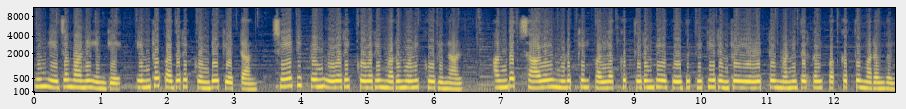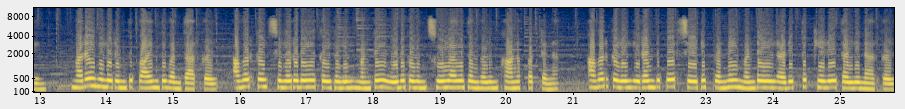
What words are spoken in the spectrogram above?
உன் எஜமானி எங்கே? என்று பதறிக்கொண்டே கேட்டான். சேடி பெண் உளறிக் குளறி மறுமொழி கூறினாள். அந்தச் சாலை முடுக்கில் பல்லக்கு திரும்பிய போது திடீரென்று ஏழெட்டு மனிதர்கள் பக்கத்து மரங்களின் மறைவிலிருந்து பாய்ந்து வந்தார்கள். அவர்கள் சிலருடைய கைகளில் மண்டை ஓடுகளும் சூலாயுதங்களும் காணப்பட்டன. அவர்களில் இரண்டு பேர் சேடி பெண்ணை மண்டையில் அடித்து கீழே தள்ளினார்கள்.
